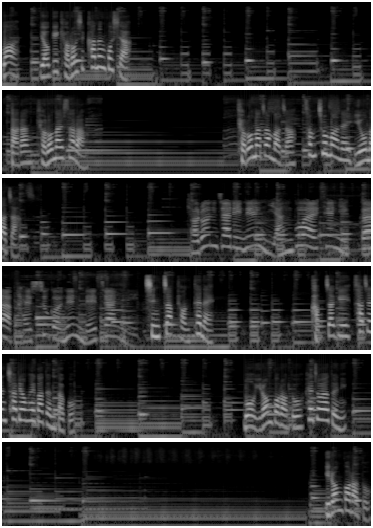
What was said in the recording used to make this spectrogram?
와, 여기 결혼식 하는 곳이야. 나랑 결혼할 사람. 결혼하자마자 3초 만에 이혼하자. 결혼 자리는 양보할 테니까 발수건은 내 자리. 진짜 변태네. 갑자기 사진 촬영해가 된다고. 뭐 이런 거라도 해줘야 되니? 이런 거라도.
